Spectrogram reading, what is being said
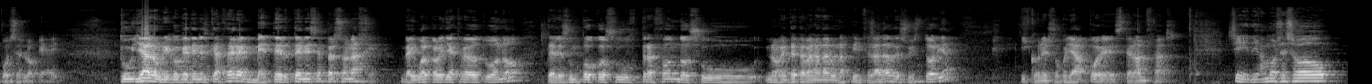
Pues es lo que hay. Tú ya lo único que tienes que hacer es meterte en ese personaje. Da igual que lo hayas creado tú o no. Te lees un poco su trasfondo, su. Normalmente te van a dar unas pinceladas de su historia. Y con eso ya, pues te lanzas. Sí, digamos eso,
